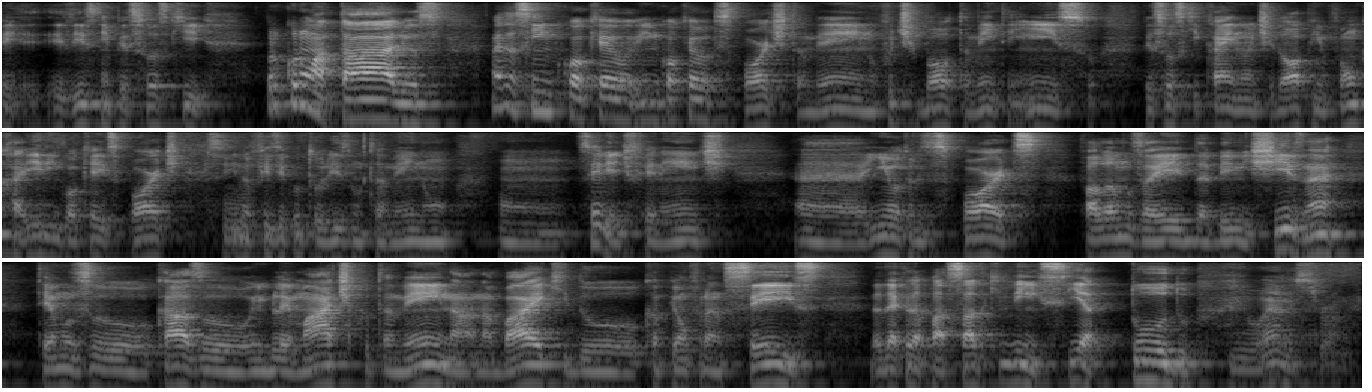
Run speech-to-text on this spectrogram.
existem pessoas que procuram atalhos, mas assim, em qualquer, em qualquer outro esporte também, no futebol também tem isso. pessoas que caem no antidoping vão cair em qualquer esporte. Sim. E no fisiculturismo também não, não seria diferente. É, em outros esportes, falamos aí da BMX, né? Temos o caso emblemático também na, na bike do campeão francês da década passada que vencia tudo. Neil Armstrong.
